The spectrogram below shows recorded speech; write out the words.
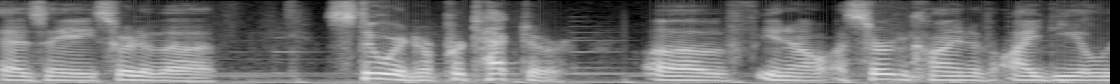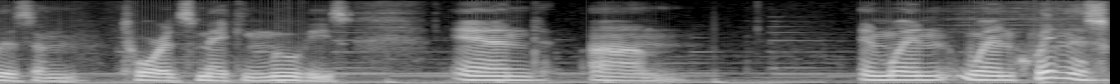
as a sort of a steward or protector of you know a certain kind of idealism towards making movies, and um, and when when Quentin has,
